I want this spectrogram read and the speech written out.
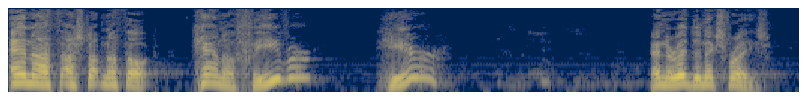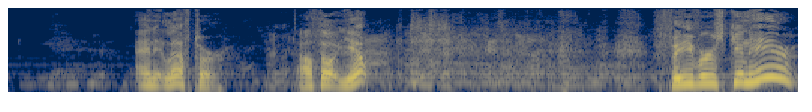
And I, I stopped and I thought, can a fever hear? And I read the next phrase. And it left her. I thought, yep. Fevers can hear.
